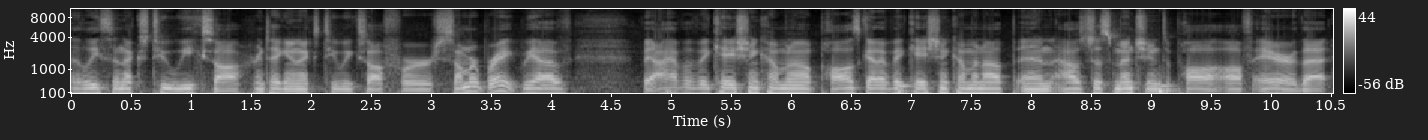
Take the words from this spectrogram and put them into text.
at least the next two weeks off. We're going to take the next two weeks off for summer break. We have I have a vacation coming up. Paul's got a vacation coming up, and I was just mentioning to Paul off air that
